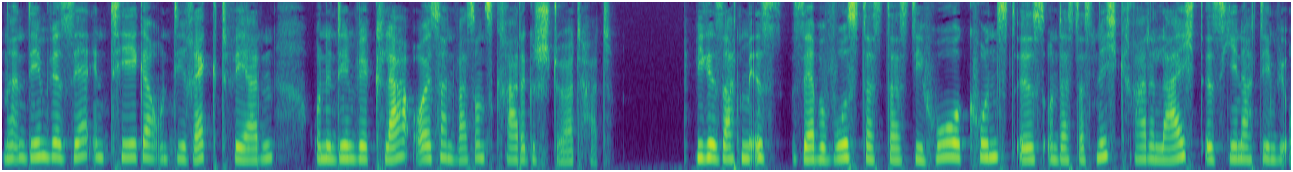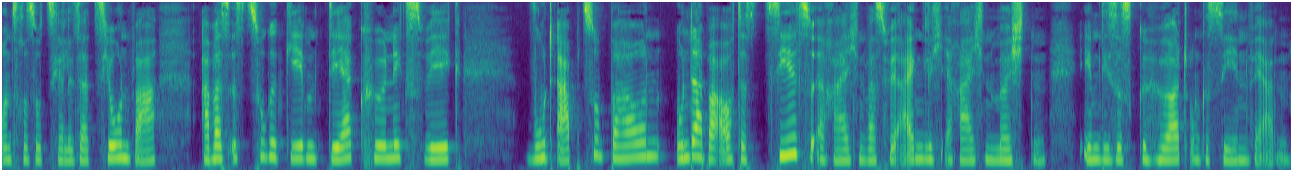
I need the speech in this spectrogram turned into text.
ne, indem wir sehr integer und direkt werden und indem wir klar äußern, was uns gerade gestört hat. Wie gesagt, mir ist sehr bewusst, dass das die hohe Kunst ist und dass das nicht gerade leicht ist, je nachdem wie unsere Sozialisation war, aber es ist zugegeben der Königsweg, Wut abzubauen und aber auch das Ziel zu erreichen, was wir eigentlich erreichen möchten, eben dieses gehört und gesehen werden.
